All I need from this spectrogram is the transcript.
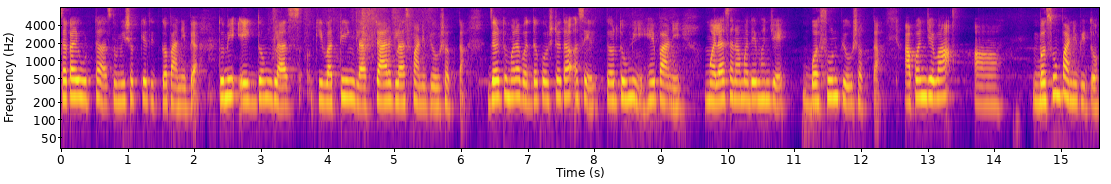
सकाळी उठताच तुम्ही शक्य तितकं पाणी प्या. तुम्ही एक दोन ग्लास किंवा तीन ग्लास चार ग्लास पाणी पिऊ शकता. जर तुम्हाला बद्धकोष्ठता असेल तर तुम्ही हे पाणी मलासनामध्ये म्हणजे बसून पिऊ शकता. आपण जेव्हा बसून पाणी पितो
